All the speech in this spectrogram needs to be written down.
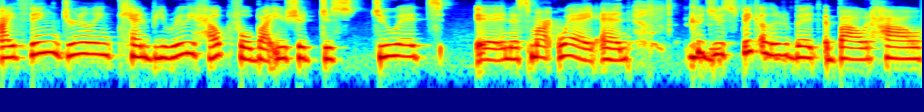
i think journaling can be really helpful but you should just do it in a smart way and could you speak a little bit about how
